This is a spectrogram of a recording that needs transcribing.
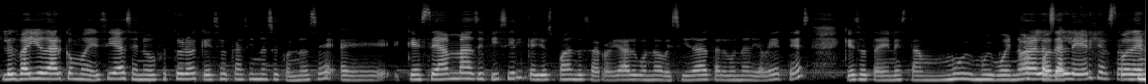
Los va a ayudar, como decías, en un futuro que eso casi no se conoce, eh, que sea más difícil que ellos puedan desarrollar alguna obesidad, alguna diabetes, que eso también está muy, muy bueno. Para las alergias Poder,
